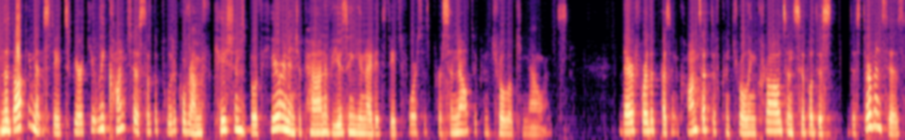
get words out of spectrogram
And the document states we are acutely conscious of the political ramifications both here and in Japan of using United States forces personnel to control Okinawans. Therefore, the present concept of controlling crowds and civil dis disturbances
